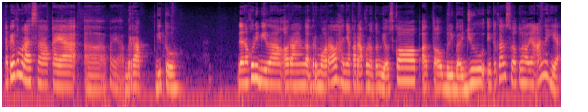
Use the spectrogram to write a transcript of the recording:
Tapi aku merasa kayak uh, apa ya berat gitu. Dan aku dibilang orang yang nggak bermoral hanya karena aku nonton bioskop atau beli baju itu kan suatu hal yang aneh ya.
